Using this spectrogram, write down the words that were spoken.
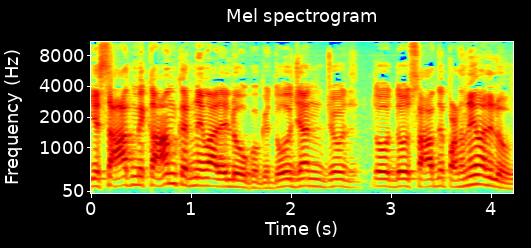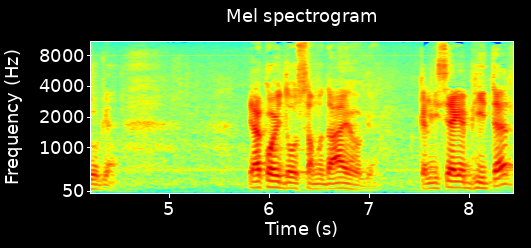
ये साथ में काम करने वाले लोग हो गए, दो जन जो, दो दो साथ में पढ़ने वाले लोग हो गए, या कोई दो समुदाय हो गए, कलीसिया के भीतर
